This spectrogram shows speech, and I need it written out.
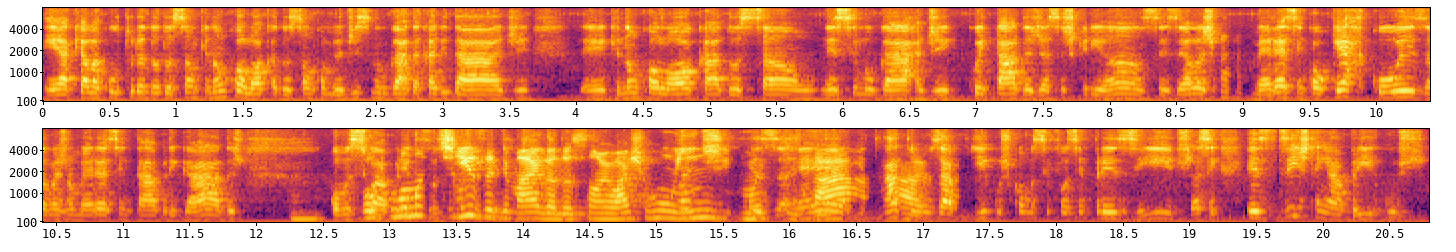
é aquela cultura da adoção que não coloca a adoção, como eu disse, no lugar da caridade, é, que não coloca a adoção nesse lugar de coitadas dessas crianças, elas merecem qualquer coisa, mas não merecem estar abrigadas. Como se Ou o abrigo romantiza fosse... demais a adoção, eu acho ruim. Romantiza, é, e tratam os abrigos como se fossem presídios. Assim, existem abrigos,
